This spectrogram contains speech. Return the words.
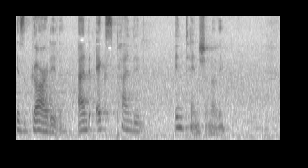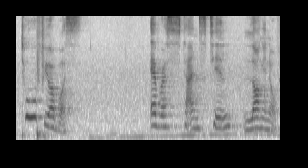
is guarded and expanded intentionally. Too few of us ever stand still long enough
